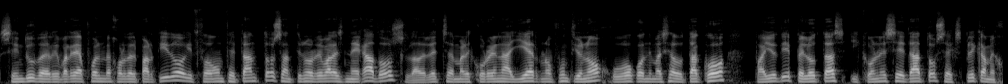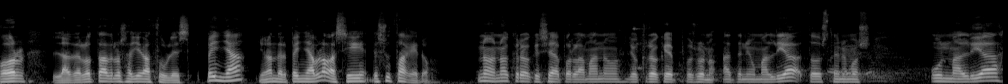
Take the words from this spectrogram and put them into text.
Sin duda, Rivalría fue el mejor del partido, hizo 11 tantos ante unos rivales negados. La derecha de Maris Currena ayer no funcionó, jugó con demasiado taco, falló 10 pelotas y con ese dato se explica mejor la derrota de los ayer azules. Peña, Yonander Peña hablaba así de su zaguero. No, no creo que sea por la mano. Yo creo que, pues bueno, ha tenido un mal día. Todos tenemos un mal día,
